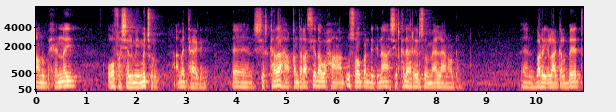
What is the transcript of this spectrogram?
aanu bixinay oo fashilmay ma jiro ama taagni shirkadaha qandaraasyada waxaan u soo bandhignaa shirkadaha reer somalilan oo dhan. Bari ilaa galbeed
